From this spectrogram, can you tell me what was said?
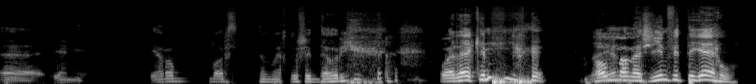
آه يعني يا رب أرسنال ما ياخدوش الدوري. ولكن هم ماشيين في اتجاهه.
